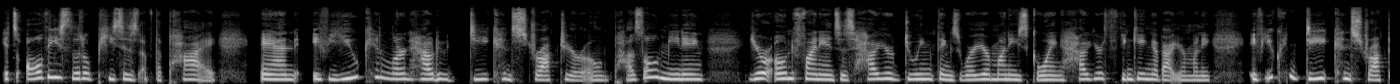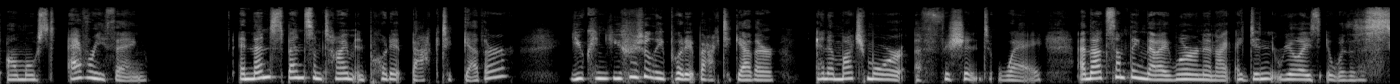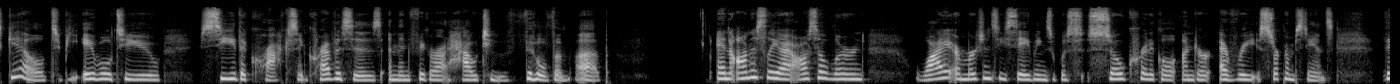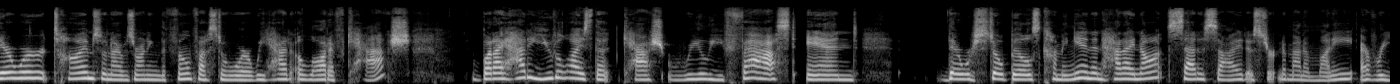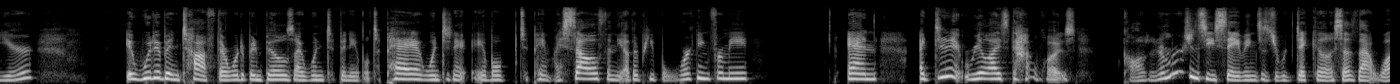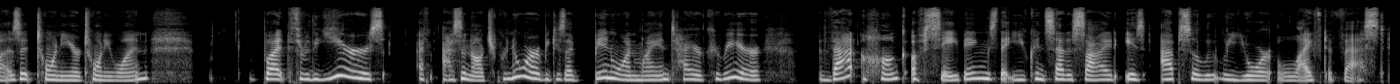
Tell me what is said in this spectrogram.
it's all these little pieces of the pie. And if you can learn how to deconstruct your own puzzle, meaning your own finances, how you're doing things, where your money's going, how you're thinking about your money, if you can deconstruct almost everything and then spend some time and put it back together, you can usually put it back together in a much more efficient way. And that's something that I learned and I, I, didn't realize it was a skill to be able to see the cracks and crevices and then figure out how to fill them up. And honestly, I also learned why emergency savings was so critical under every circumstance. There were times when I was running the film festival where we had a lot of cash, but I had to utilize that cash really fast and there were still bills coming in. And had I not set aside a certain amount of money every year, it would have been tough. There would have been bills I wouldn't have been able to pay. I wouldn't have been able to pay myself and the other people working for me. And I didn't realize that was called an emergency savings, as ridiculous as that was at 20 or 21. But through the years, as an entrepreneur, because I've been one my entire career, that hunk of savings that you can set aside is absolutely your life to vest.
